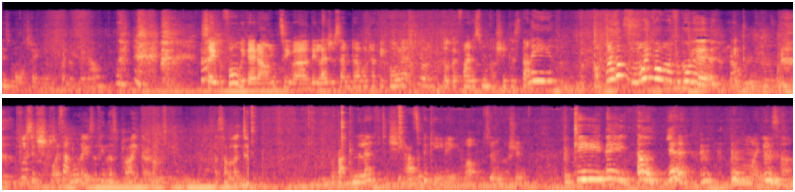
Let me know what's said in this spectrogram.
is more taking in front of me now. So before we go down to uh, the leisure centre, whatever you call it, we've got to go find us some costume because Danny. Where's that my fault? I forgot it. What is that noise? I think there's a party going on. Let's have a look. We're back in the lift. She has a bikini. Well, swimming costume. Bikini. Uh, yeah. Mm. My knees hurt.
